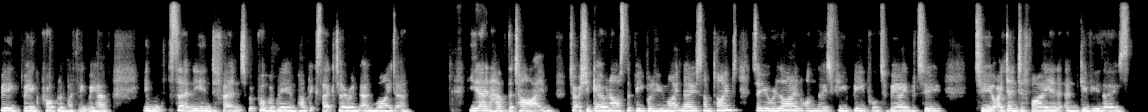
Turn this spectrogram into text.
big big problem. I think we have in certainly in defence, but probably in public sector and, and wider. You don't have the time to actually go and ask the people who might know sometimes. So you're reliant on those few people to be able to to identify and, and give you those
